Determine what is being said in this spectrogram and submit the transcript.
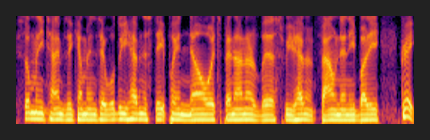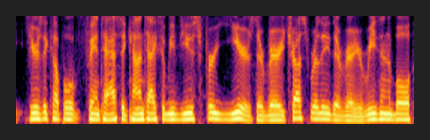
So many times they come in and say, Well, do you have an estate plan? No, it's been on our list. We haven't found anybody. Great. Here's a couple fantastic contacts that we've used for years. They're very trustworthy, they're very reasonable.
